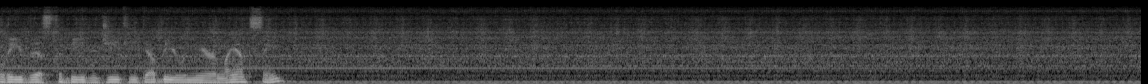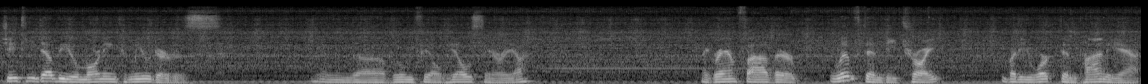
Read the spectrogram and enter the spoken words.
believe this to be the GTW near Lansing. GTW morning commuters in the Bloomfield Hills area. My grandfather lived in Detroit, but he worked in Pontiac.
